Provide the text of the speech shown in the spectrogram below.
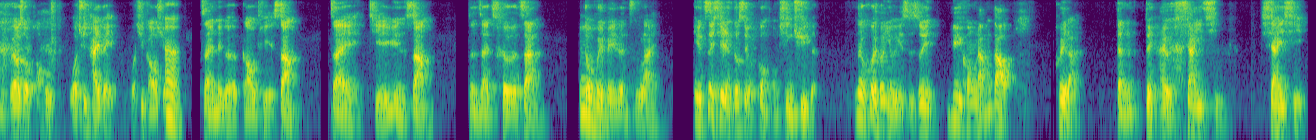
你不要说跑步，我去台北，我去高雄，在那个高铁上，在捷运上，甚至在车站，都会被认出来，因为这些人都是有共同兴趣的，那会很有意思。所以绿空廊道会了，等对，还有下一期，下一期，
